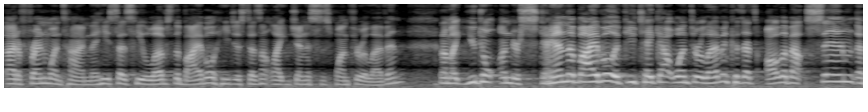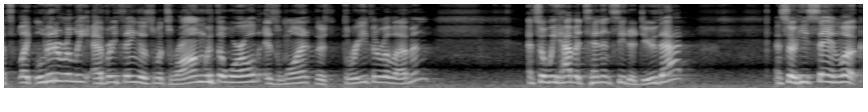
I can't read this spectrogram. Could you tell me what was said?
I had a friend one time that he says he loves the Bible, he just doesn't like Genesis 1 through 11. And I'm like, you don't understand the Bible if you take out 1 through 11 because that's all about sin. That's like literally everything is what's wrong with the world is one there's 3 through 11. And so we have a tendency to do that. And so he's saying, look,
